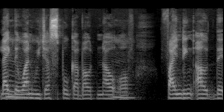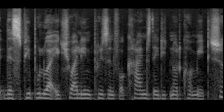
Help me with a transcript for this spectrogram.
like the one we just spoke about now of finding out that there's people who are actually in prison for crimes they did not commit. Sure.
